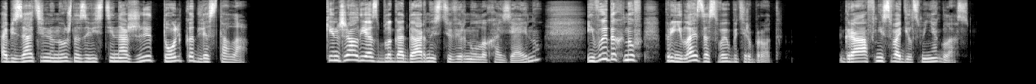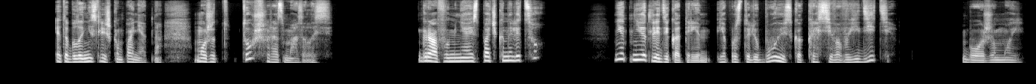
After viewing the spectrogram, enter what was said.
Обязательно нужно завести ножи только для стола. Кинжал я с благодарностью вернула хозяину и, выдохнув, принялась за свой бутерброд. Граф не сводил с меня глаз. Это было не слишком понятно. Может, тушь размазалась? Граф, у меня испачкано лицо? Нет-нет, леди Катрин, я просто любуюсь, как красиво вы едите. Боже мой.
